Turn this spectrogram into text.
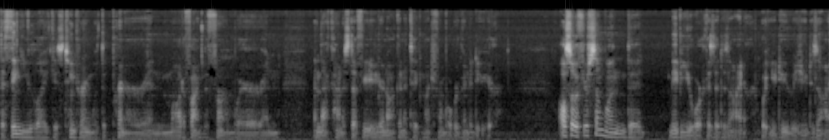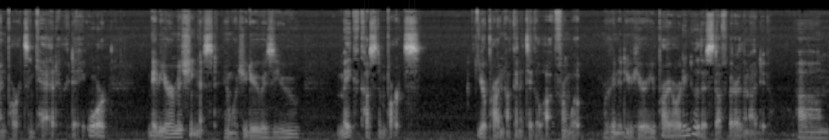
the thing you like is tinkering with the printer and modifying the firmware and and that kind of stuff, you're not going to take much from what we're going to do here. Also, if you're someone that maybe you work as a designer. What you do is you design parts in CAD every day. Or maybe you're a machinist, and what you do is you make custom parts. You're probably not going to take a lot from what we're going to do here. You probably already know this stuff better than I do. Um,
